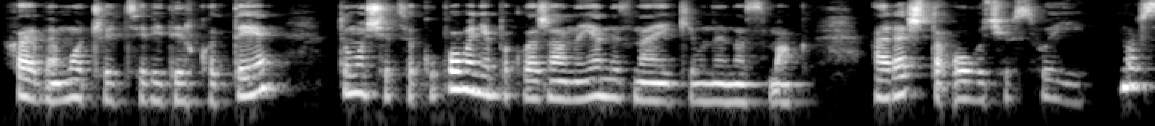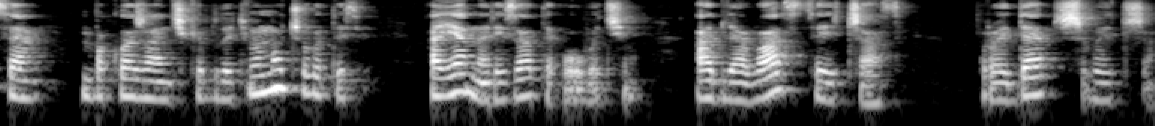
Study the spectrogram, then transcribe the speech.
Хай вимочується від гіркоти, тому що це куповані баклажани, я не знаю, які вони на смак, а решта овочів свої. Ну все, баклажанчики будуть вимочуватись, а я нарізати овочі. А для вас цей час пройде швидше.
